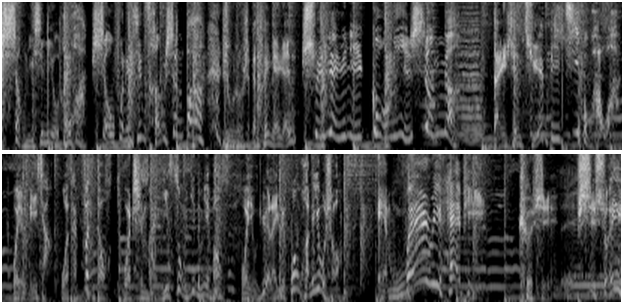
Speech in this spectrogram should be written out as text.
少女心里有童话，少妇内心藏伤疤。如若是个催眠人，谁愿与你共一生啊？单身绝逼击不垮我，我有理想，我在奋斗。我吃买一送一的面包，我有越来越光滑的右手。I'm very happy。可是是谁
